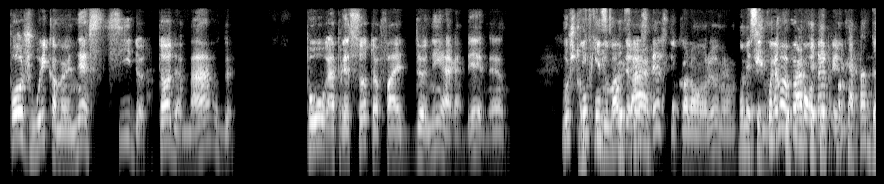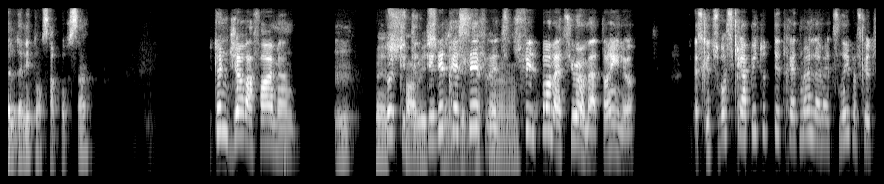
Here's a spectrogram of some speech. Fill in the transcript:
Pas jouer comme un esti de tas de marde pour après ça te faire donner à rabais, man. Moi, je trouve qu'il nous manque de respect, ce colon-là, man. Non, mais c'est quoi peut faire que tu n'es pas capable de le donner ton 100% tu as une job à faire, man. Mm. Tu es, dépressif. tu ne files pas, Mathieu, un matin. là. Est-ce que tu vas scraper tous tes traitements de la matinée parce que tu ne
